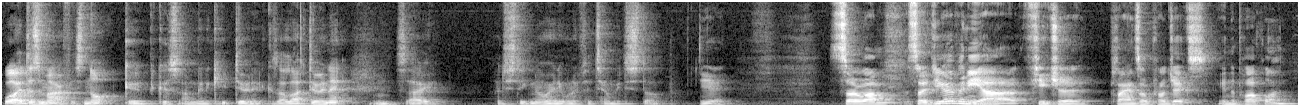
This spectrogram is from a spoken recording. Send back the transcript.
Well, it doesn't matter if it's not good because I'm going to keep doing it because I like doing it. Mm. So I just ignore anyone if they tell me to stop. Yeah. So, um, so do you have any uh, future plans or projects in the pipeline?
